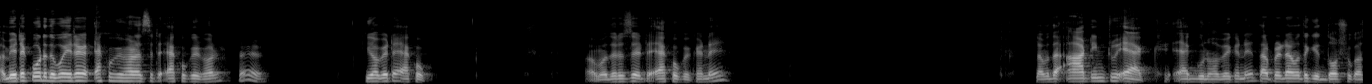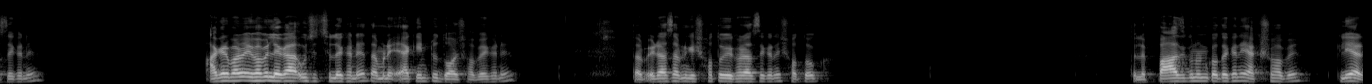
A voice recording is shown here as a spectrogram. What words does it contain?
আমি এটা করে দেবো, এটা এককের ঘর আছে, এটা এককের ঘর হ্যাঁ? কি হবে এটা একক? আমাদের হচ্ছে এটা একক এখানে। আমাদের আট ইন্টু এক এক গুণ হবে এখানে। তারপরে এটা আমাদের কি? দশক আছে এখানে। আগের বার এভাবে লেখা উচিত ছিল এখানে, তার মানে এক ইন্টু দশ হবে এখানে। তারপর এটা আছে, আপনি শতকের ঘর আছে এখানে? শতক। তাহলে পাঁচ গুণন কত এখানে? একশো হবে। ক্লিয়ার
